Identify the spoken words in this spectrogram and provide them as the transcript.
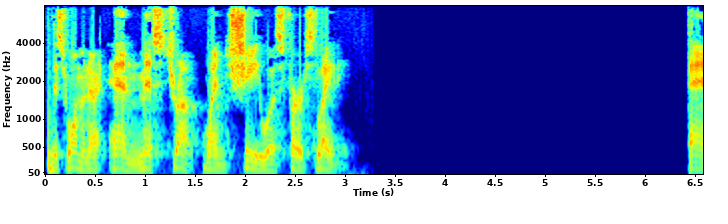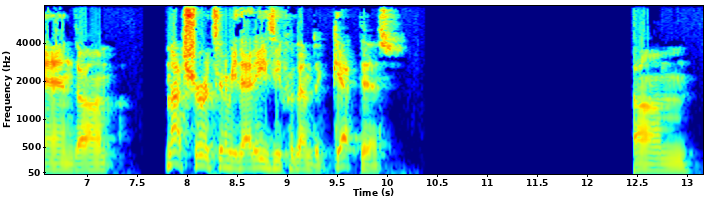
this woman, and Miss Trump when she was First Lady. And um, not sure it's going to be that easy for them to get this. Um,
